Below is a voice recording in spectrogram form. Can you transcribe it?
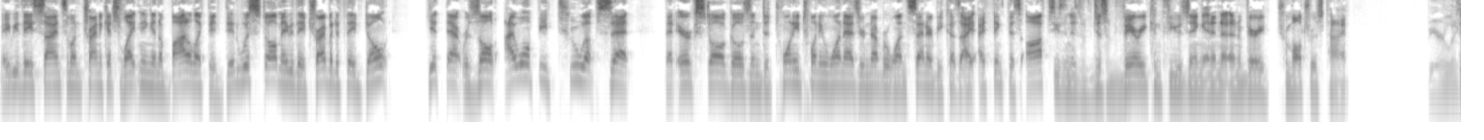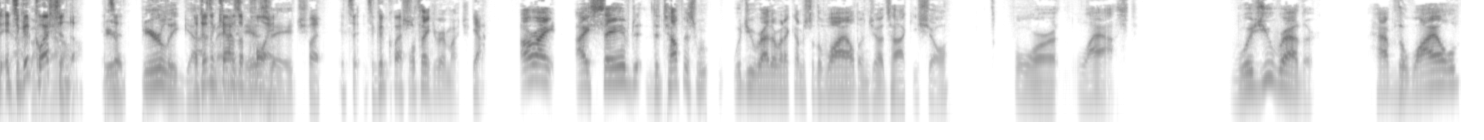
Maybe they signed someone trying to catch lightning in a bottle like they did with Staal. Maybe they try, but if they don't get that result, I won't be too upset that Eric Staal goes into 2021 as your number one center because I, I think this offseason is just very confusing and in a, in a very tumultuous time. Beer league. It's a good question, now. though. It's Beer, a- beer league guy. it doesn't man, count as a point, age. but it's a, it's a good question. Well, thank you very much. Yeah. All right. I saved the toughest would you rather when it comes to the wild on Judd's Hockey Show for last. Would you rather have the wild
